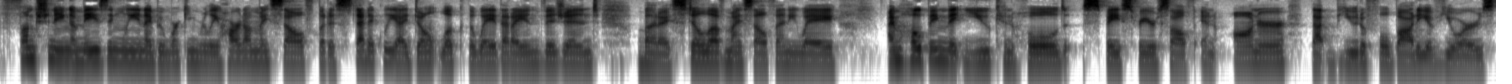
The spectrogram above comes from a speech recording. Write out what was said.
functioning amazingly and i've been working really hard on myself but aesthetically i don't look the way that i envisioned but i still love myself anyway I'm hoping that you can hold space for yourself and honor that beautiful body of yours,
